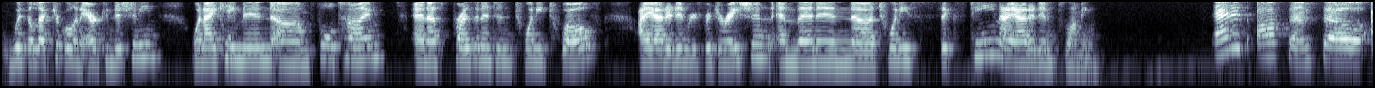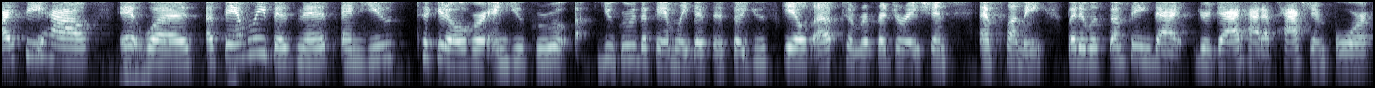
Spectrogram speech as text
with electrical and air conditioning. When I came in um, full time and as president in 2012, I added in refrigeration, and then in uh, 2016, I added in plumbing. That is awesome. So I see how it was a family business, and you took it over and you grew you grew the family business so you scaled up to refrigeration and plumbing but it was something that your dad had a passion for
